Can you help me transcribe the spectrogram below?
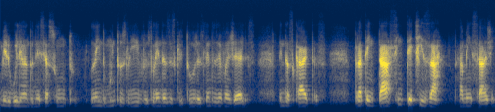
mergulhando nesse assunto, lendo muitos livros, lendo as escrituras, lendo os evangelhos, lendo as cartas, para tentar sintetizar a mensagem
